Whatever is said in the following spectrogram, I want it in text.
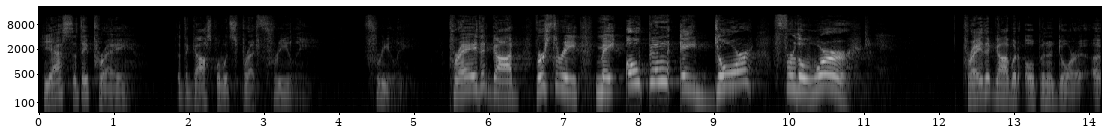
He asks that they pray that the gospel would spread freely. Freely. Pray that God, verse 3, may open a door for the word Pray that God would open a door. Uh,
